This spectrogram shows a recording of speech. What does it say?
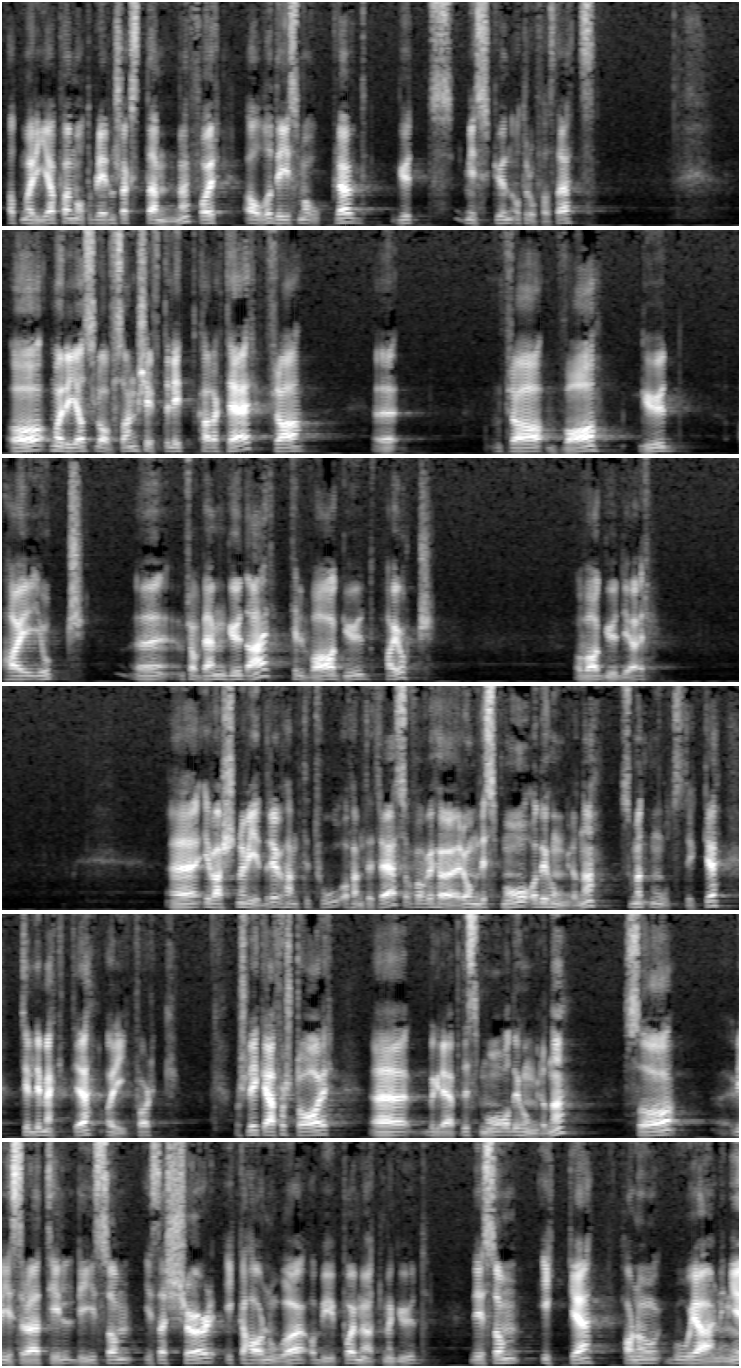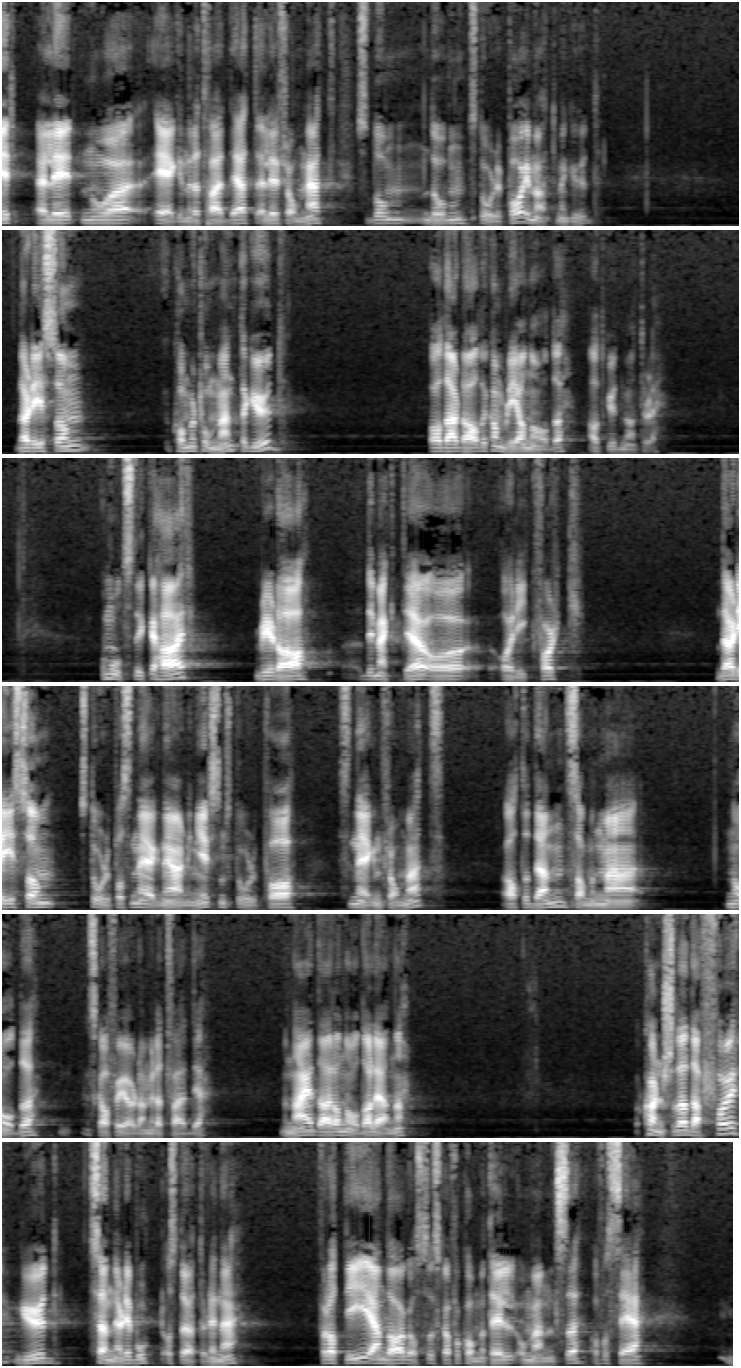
at Maria på en måte blir en slags stemme for alle de som har opplevd Guds miskunn og trofasthet. Og Marias lovsang skifter litt karakter fra, eh, fra hva Gud har gjort, eh, fra hvem Gud er, til hva Gud har gjort, og hva Gud gjør. Eh, I versene videre, i 52 og 53, så får vi høre om de små og de hungrende som et motstykke til de mektige og rikfolk. Og Slik jeg forstår eh, begrepet de små og de hungrende, så viser det til de som i seg sjøl ikke har noe å by på i møte med Gud. De som ikke har noen gode gjerninger eller noe egenrettferdighet eller fromhet som de, de stoler på i møte med Gud. Det er de som kommer tomhendt til Gud, og det er da det kan bli av nåde at Gud møter dem. Og Motstykket her blir da de mektige og, og rikfolk. Det er de som stoler på sine egne gjerninger, som stoler på sin egen fromhet, og at den sammen med nåde skal få gjøre dem rettferdige. Men nei, det er av nåde alene. Og Kanskje det er derfor Gud sender de bort og støter de ned. For at de en dag også skal få komme til omvendelse og få se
